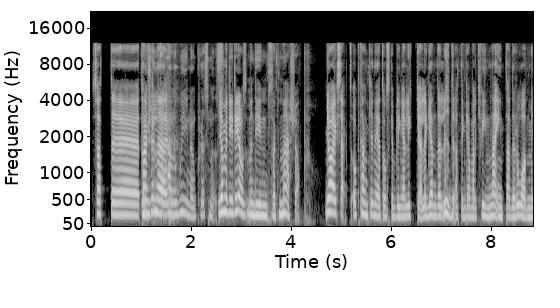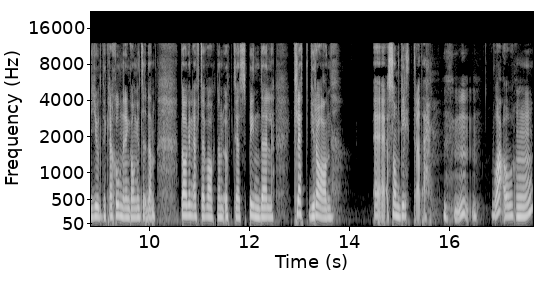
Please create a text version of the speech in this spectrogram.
Så att eh, De tanken lite är... halloween on Christmas. Ja men det är det de, Men det är en slags mashup. Ja exakt och tanken är att de ska bringa lycka. Legenden lyder att en gammal kvinna inte hade råd med juldekorationer en gång i tiden. Dagen efter vaknade hon upp till ett spindelklätt gran eh, som glittrade. Mhm. Wow. Mm.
